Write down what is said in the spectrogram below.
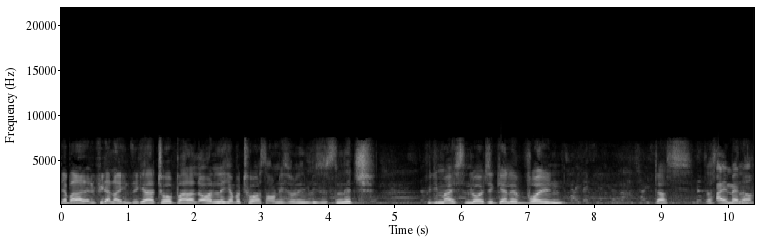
Der Ball hat in vielerlei Hinsicht. Ja, Tor ballert ordentlich, aber Tor ist auch nicht so eine miese Snitch, wie die meisten Leute gerne wollen. Das. das Allmänner.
